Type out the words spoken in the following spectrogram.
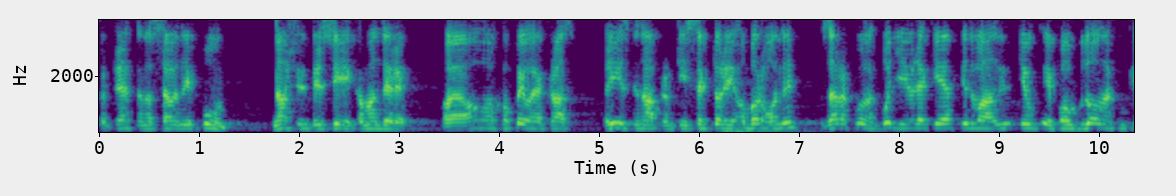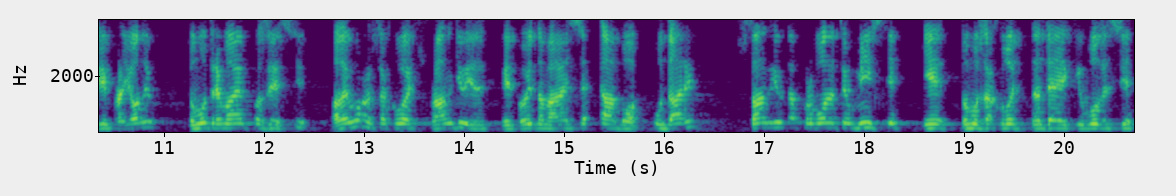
конкретний населений пункт. Наші бійці і командири е, охопили якраз різні напрямки і сектори оборони за рахунок будівель, які є підвалів і, побудованих укріп районів. Тому тримаємо позиції. Але ворог заходить з флангів і відповідно намагається або удари з флангів проводити в місті, і тому заходять на деякі вулиці,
